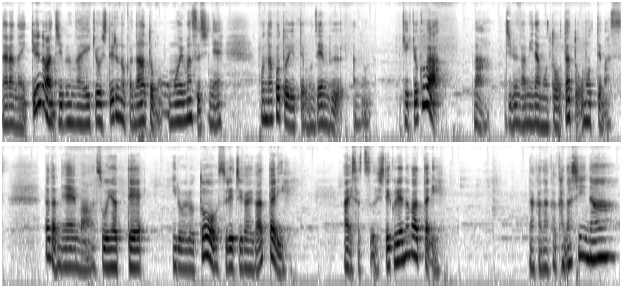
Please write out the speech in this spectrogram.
ならないっていうのは自分が影響してるのかなとも思いますしね。こんなことを言っても全部あの結局はまあ自分が源だと思ってます。ただねまあそうやっていろいろとすれ違いがあったり挨拶してくれなかったりなかなか悲しいな。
